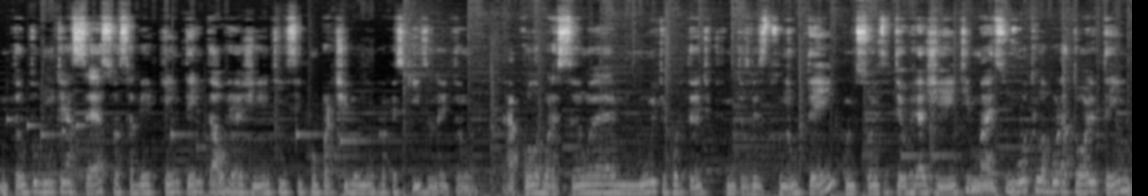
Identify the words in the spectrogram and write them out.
Então todo mundo tem acesso a saber quem tem tal reagente e se compartilha ou não para pesquisa, né? Então a colaboração é muito importante, porque muitas vezes tu não tem condições de ter o reagente, mas um outro laboratório tem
